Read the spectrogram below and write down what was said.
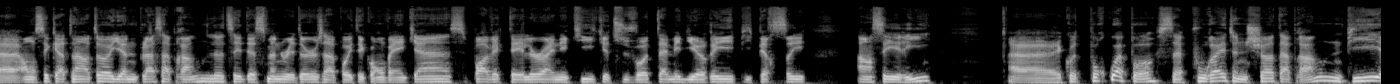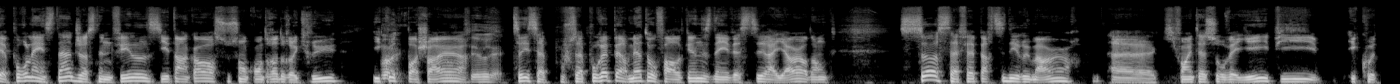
Euh, on sait qu'Atlanta, il y a une place à prendre. Là. Desmond Ritter, ça n'a pas été convaincant. C'est pas avec Taylor Heineke que tu vas t'améliorer puis percer en série. Euh, écoute, pourquoi pas? Ça pourrait être une shot à prendre. Puis pour l'instant, Justin Fields, il est encore sous son contrat de recrue. Il coûte pas cher. C'est vrai. Ça, ça pourrait permettre aux Falcons d'investir ailleurs. Donc ça, ça fait partie des rumeurs euh, qui vont être surveillées. Puis écoute,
